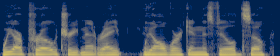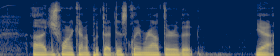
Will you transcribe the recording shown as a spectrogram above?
we are pro treatment, right? We all work in this field. So uh, I just want to kind of put that disclaimer out there that, yeah,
